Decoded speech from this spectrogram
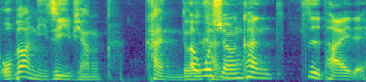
我不知道你自己平常看都。我喜欢看自拍的，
